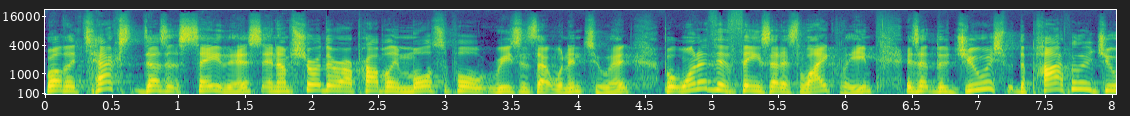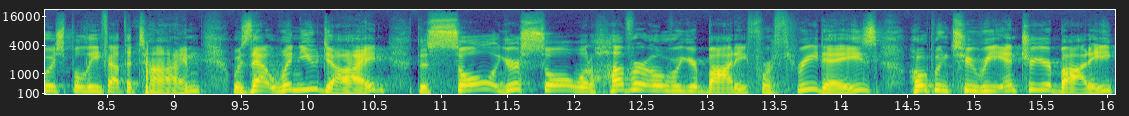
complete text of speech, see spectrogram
Well, the text doesn't say this, and I'm sure there are probably multiple reasons that went into it. But one of the things that is likely is that the Jewish, the popular Jewish belief at the time was that when you died, the soul, your soul would hover over your body for three days, hoping to re-enter your body,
